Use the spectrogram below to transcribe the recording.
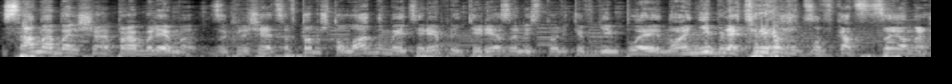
самая большая проблема заключается в том, что ладно бы эти реплики резались только в геймплее, но они, блядь, режутся в катсценах.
